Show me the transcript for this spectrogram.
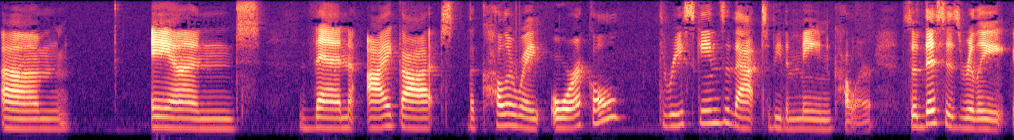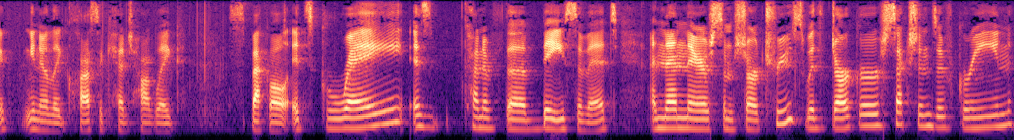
Um, and then I got the colorway Oracle, three skeins of that to be the main color. So this is really, you know, like classic hedgehog like speckle. It's gray is kind of the base of it, and then there's some chartreuse with darker sections of green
